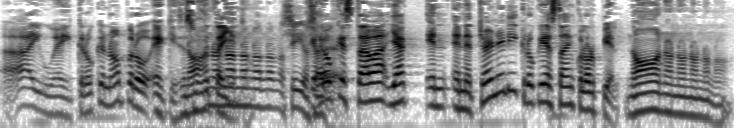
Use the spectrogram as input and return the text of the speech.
Ay, güey, creo que no, pero X, es No, un no, no, no, no, no, no, sí, o creo sea- que estaba ya en, en Eternity, creo que ya estaba en color piel. No, no, no, no, no, no.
